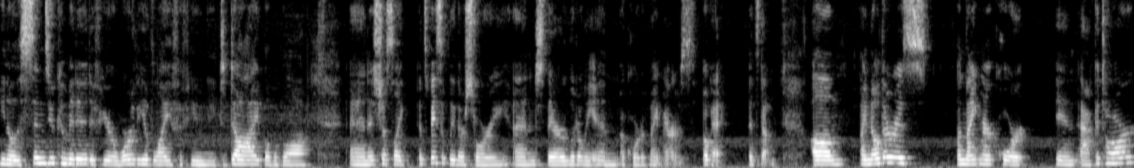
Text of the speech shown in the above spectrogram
you know, the sins you committed, if you're worthy of life, if you need to die, blah, blah, blah. And it's just like, it's basically their story, and they're literally in a court of nightmares. Okay, it's done. Um, I know there is a nightmare court in ACOTAR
